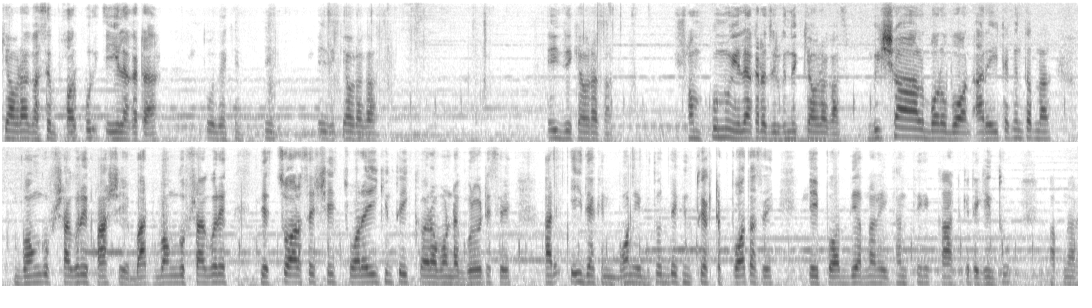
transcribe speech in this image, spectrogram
কেওড়া গাছে ভরপুর এই এলাকাটা। তো দেখেন, এই এই যে কেওড়া গাছ। এই যে কেওড়া গাছ, সম্পূর্ণ এলাকাটা জুড়ে কিন্তু কেওড়া গাছ। বিশাল বড় বন। আর এইটা কিন্তু আপনার বঙ্গোপসাগরের পাশে, বাট বঙ্গোপসাগরে যে চর আছে, সেই চরেই কিন্তু এই কেওড়া বনটা গড়ে উঠেছে। আর এই দেখেন, বনের ভিতর দিয়ে কিন্তু একটা পথ আছে। এই পথ দিয়ে আপনার এখান থেকে কাঠ কেটে কিন্তু আপনার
